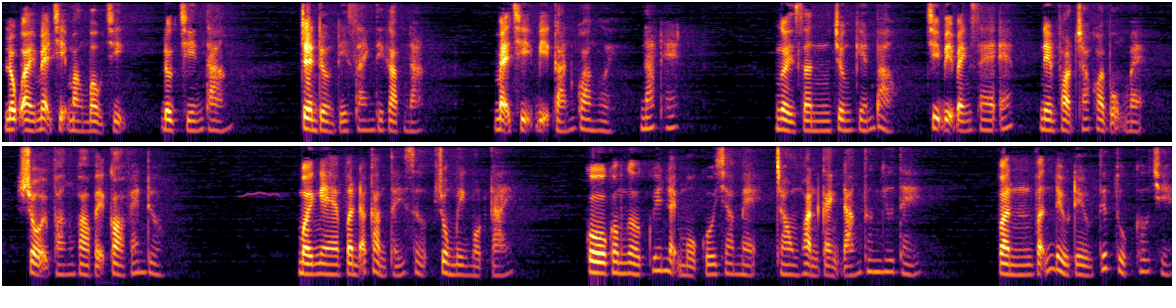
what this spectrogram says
Lúc ấy mẹ chị mang bầu chị được 9 tháng. Trên đường đi xanh thì gặp nạn. Mẹ chị bị cán qua người, nát hết. Người dân chứng kiến bảo chị bị bánh xe ép nên phọt ra khỏi bụng mẹ, rồi văng vào vệ cỏ ven đường. Mới nghe Vân đã cảm thấy sợ rùng mình một cái. Cô không ngờ Quyên lại mồ côi cha mẹ trong hoàn cảnh đáng thương như thế. Vân vẫn đều đều tiếp tục câu chuyện.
